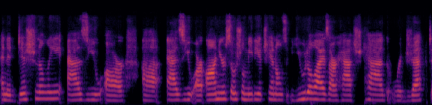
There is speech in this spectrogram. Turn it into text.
And additionally as you are uh, as you are on your social media channels utilize our hashtag reject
